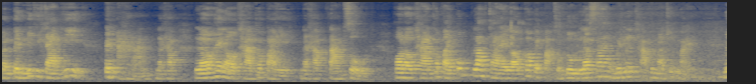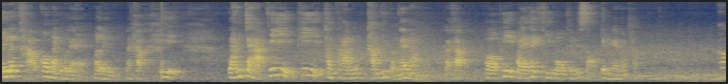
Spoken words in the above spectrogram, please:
มันเป็นวิธีการที่เป็นอาหารนะครับ แล้วให้เราทานเข้าไปนะครับ ตามสูตร พอเราทานเข้าไปปุ๊บร่างกายเราก็ไปปรับสมดุลและสร้างเม็ดเลือดขาวขึ้นมาชุดใหม่ เม็ดเลือดขาวก็มาดูแลมะเร็งนะครับ ที่หลังจากที่พี่ทำตามคำที่ผมแนะนำนะครับ พอพี่ไปให้คีโมเข็มที่สองเป็นไงบ้างครับ ก็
